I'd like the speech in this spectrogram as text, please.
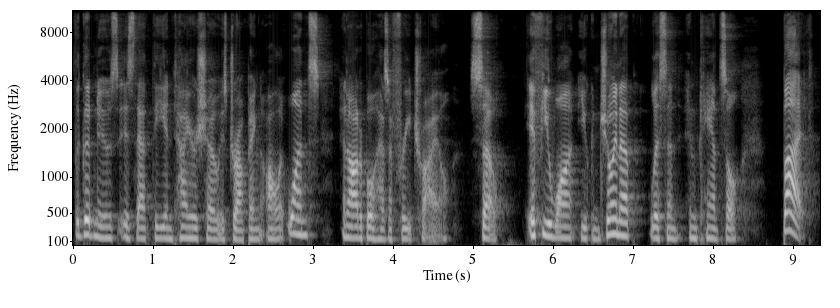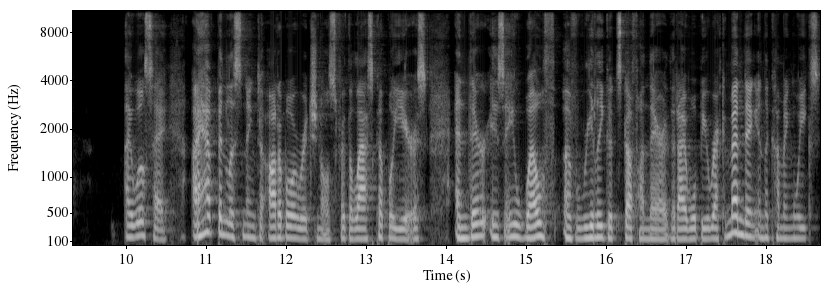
the good news is that the entire show is dropping all at once, and Audible has a free trial. So, if you want, you can join up, listen, and cancel. But I will say, I have been listening to Audible originals for the last couple years, and there is a wealth of really good stuff on there that I will be recommending in the coming weeks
